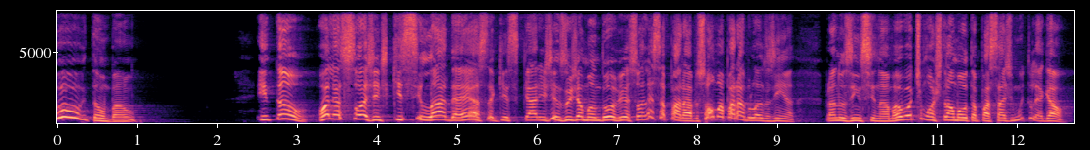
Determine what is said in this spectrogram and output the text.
Uh, tão bom. Então, olha só, gente, que cilada é essa que esse cara e Jesus já mandou ver só nessa parábola, só uma parábolazinha para nos ensinar. Mas eu vou te mostrar uma outra passagem muito legal.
